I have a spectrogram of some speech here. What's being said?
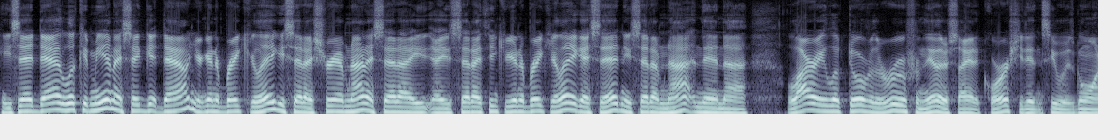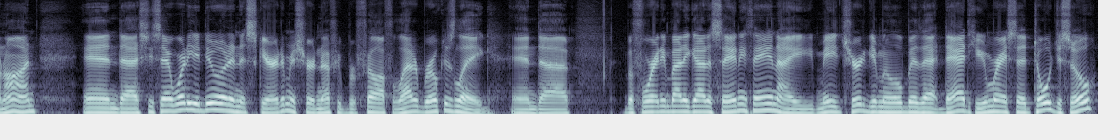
he said, "Dad, look at me." And I said, "Get down. You're going to break your leg." He said, "I sure am not." I said, "I, I said I think you're going to break your leg." I said, and he said, "I'm not." And then uh, Laurie looked over the roof from the other side. Of course, she didn't see what was going on, and uh, she said, "What are you doing?" And it scared him. And sure enough, he fell off the ladder, broke his leg. And uh, before anybody got to say anything, I made sure to give him a little bit of that dad humor. I said, "Told you so."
